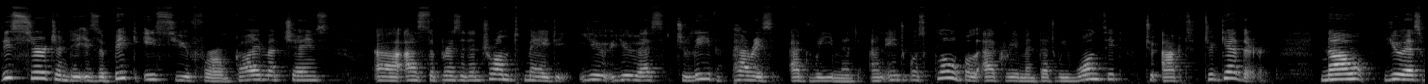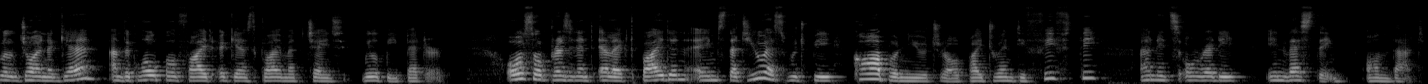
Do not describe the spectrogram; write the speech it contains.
This certainly is a big issue for climate change, uh, as the President Trump made U US to leave Paris Agreement, and it was global agreement that we wanted to act together. Now US will join again, and the global fight against climate change will be better. Also, President-elect Biden aims that US would be carbon neutral by 2050, and it's already investing on that.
